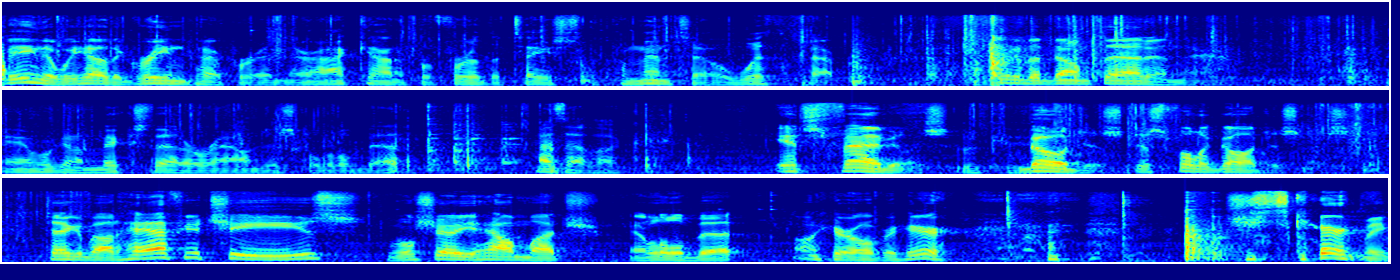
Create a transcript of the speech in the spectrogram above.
being that we have the green pepper in there, I kind of prefer the taste of the pimento with pepper. We're going to dump that in there. And we're going to mix that around just a little bit. How's that look? It's fabulous. okay. Gorgeous, just full of gorgeousness. Take about half your cheese. We'll show you how much in a little bit. Oh, here, over here. she scared me.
